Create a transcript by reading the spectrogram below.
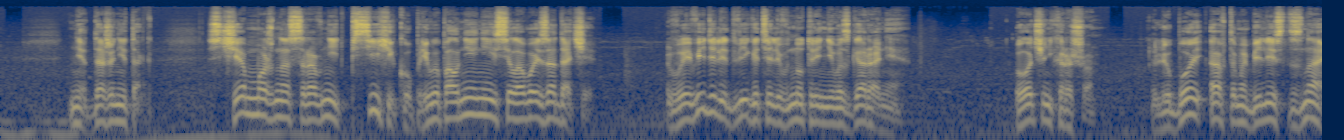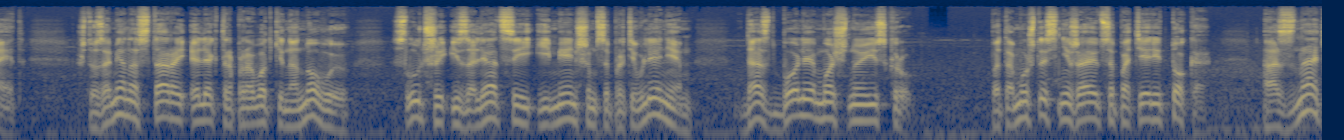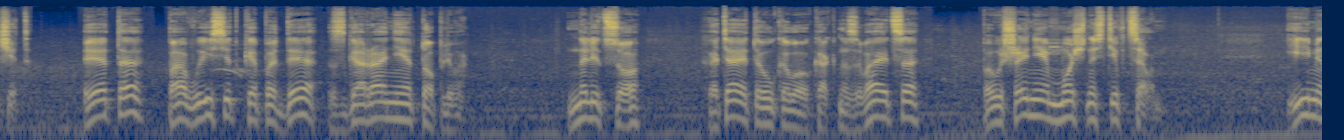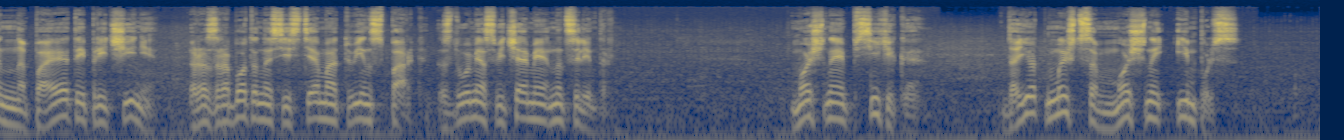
Нет, даже не так – с чем можно сравнить психику при выполнении силовой задачи? Вы видели двигатель внутреннего сгорания? Очень хорошо. Любой автомобилист знает, что замена старой электропроводки на новую с лучшей изоляцией и меньшим сопротивлением даст более мощную искру, потому что снижаются потери тока, а значит, это повысит КПД сгорания топлива на лицо, хотя это у кого как называется, повышение мощности в целом. Именно по этой причине разработана система Twin Spark с двумя свечами на цилиндр. Мощная психика дает мышцам мощный импульс.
